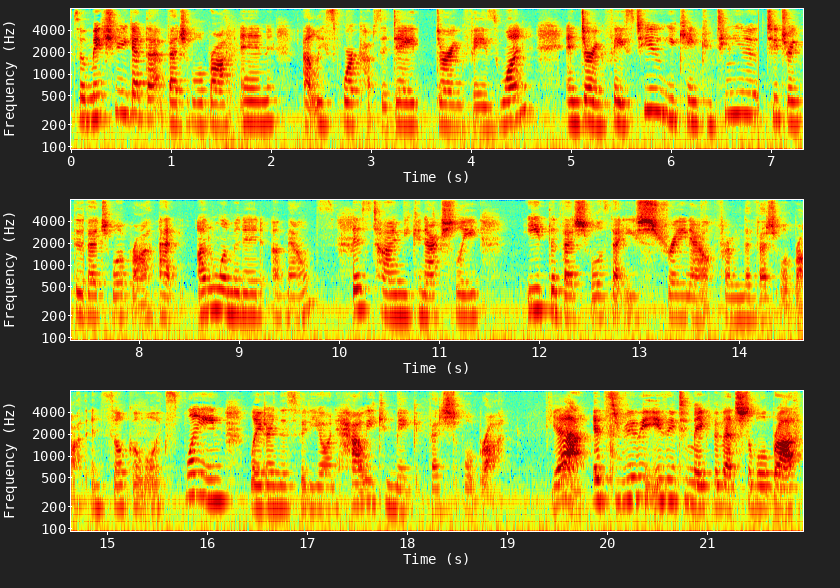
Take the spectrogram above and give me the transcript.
So make sure you get that vegetable broth in at least four cups a day during phase one. And during phase two, you can continue to drink the vegetable broth at unlimited amounts. This time you can actually eat the vegetables that you strain out from the vegetable broth. And Silke will explain later in this video on how you can make vegetable broth. Yeah, it's really easy to make the vegetable broth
